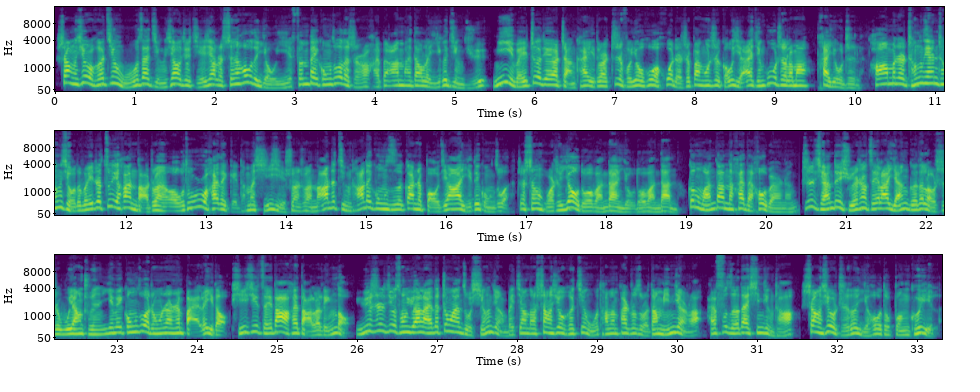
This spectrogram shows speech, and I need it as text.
尚秀和静吴在警校就结下了深厚的友谊，分配工作的时候还被安排到了一个警局。你以以为这就要展开一段制服诱惑或者是办公室狗血爱情故事了吗？太幼稚了！他们这成天成宿的围着醉汉打转，呕吐物还得给他们洗洗涮涮，拿着警察的工资干着保洁阿姨的工作，这生活是要多完蛋有多完蛋呢？更完蛋的还在后边呢。之前对学生贼拉严格的老师吴阳春，因为工作中让人摆了一道，脾气贼大，还打了领导，于是就从原来的重案组刑警被降到尚秀和静吴他们派出所当民警了，还负责带新警察。尚秀知道以后都崩溃了。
